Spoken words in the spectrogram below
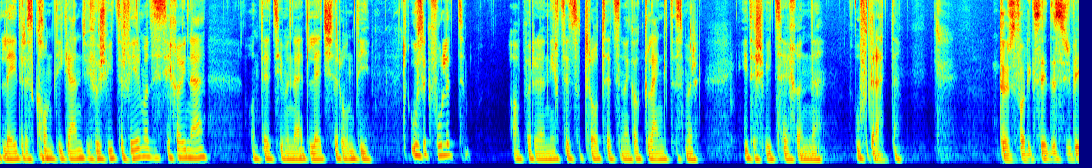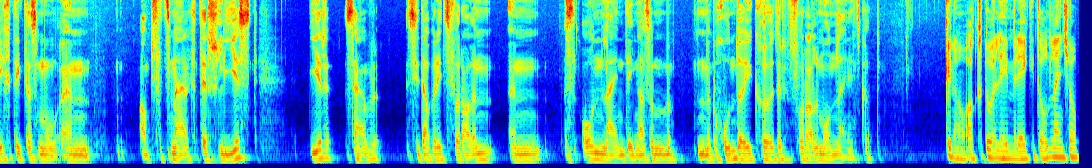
leider ein Kontingent wie viele Schweizer Firmen, sie nehmen können. Und dort sind wir in der letzten Runde rausgefüllt. Aber äh, nichtsdestotrotz hat es dann gelangt, dass wir in der Schweiz können auftreten. Du hast vorhin gesehen, es ist wichtig, dass man ähm, Absatzmärkte erschließt. Ihr selber seid aber jetzt vor allem ähm, ein Online-Ding. Also man, man bekommt eure Köder vor allem online jetzt gerade. Genau, aktuell haben wir einen eigenen Online-Shop,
